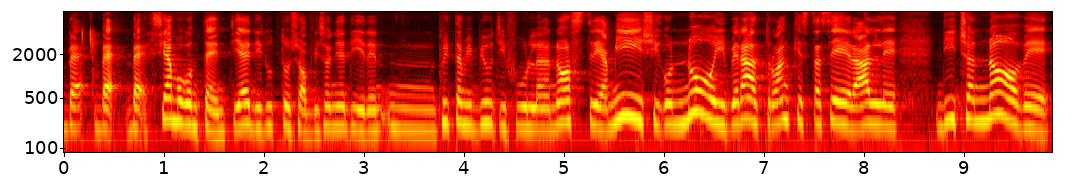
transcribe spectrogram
Beh, beh, beh, siamo contenti eh, di tutto ciò, bisogna dire. Mm, Twittami Beautiful, nostri amici con noi, peraltro anche stasera alle 19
